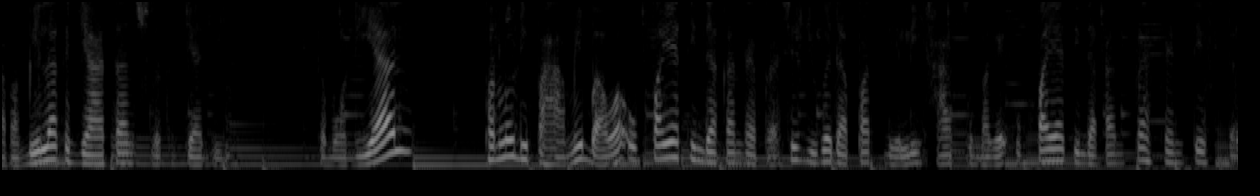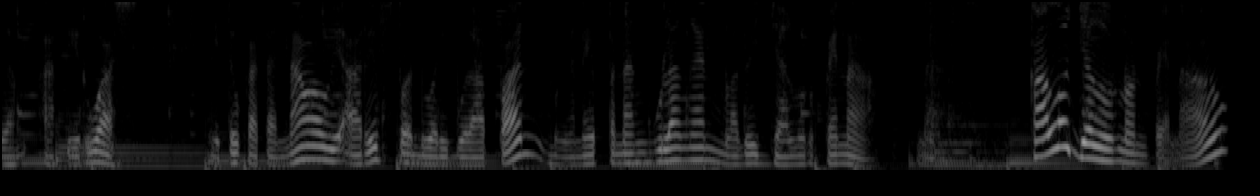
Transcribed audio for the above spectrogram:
Apabila kejahatan sudah terjadi. Kemudian perlu dipahami bahwa upaya tindakan represif juga dapat dilihat sebagai upaya tindakan preventif dalam arti luas itu kata Nawawi Arif tahun 2008 mengenai penanggulangan melalui jalur penal. Nah, kalau jalur non penal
